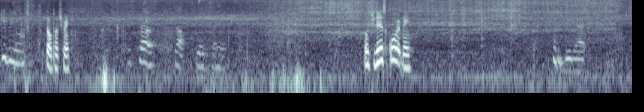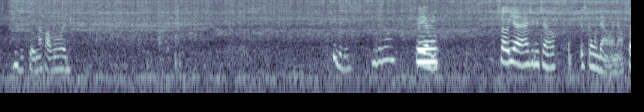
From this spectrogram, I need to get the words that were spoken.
Keep videoing. Don't touch me. Just crow. Stop. This is right here. Don't you dare squirt me. Couldn't do that. I'm just kidding. I probably would. Keep videoing. You videoing? Video Yeah. me. So yeah, as you can tell, it's going down right now. So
